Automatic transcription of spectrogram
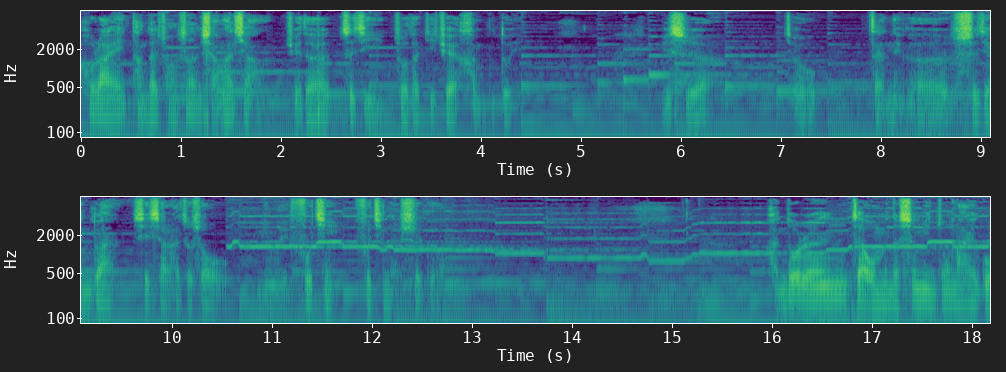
后来躺在床上想了想，觉得自己做的的确很不对，于是就在那个时间段写下了这首名为《父亲》父亲的诗歌。很多人在我们的生命中来过，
